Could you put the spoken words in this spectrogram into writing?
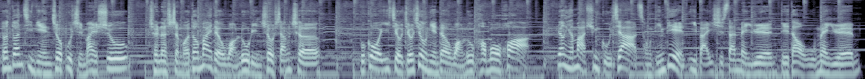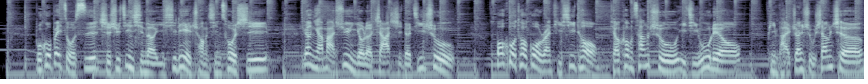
短短几年就不止卖书，成了什么都卖的网络零售商城。不过，一九九九年的网络泡沫化。让亚马逊股价从顶点一百一十三美元跌到五美元。不过，贝佐斯持续进行了一系列创新措施，让亚马逊有了扎实的基础，包括透过软体系统调控仓储以及物流、品牌专属商城、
